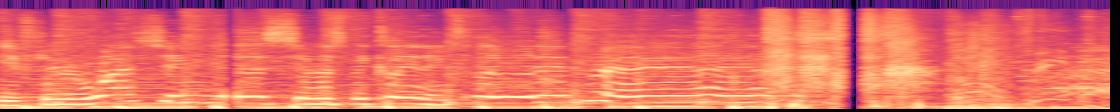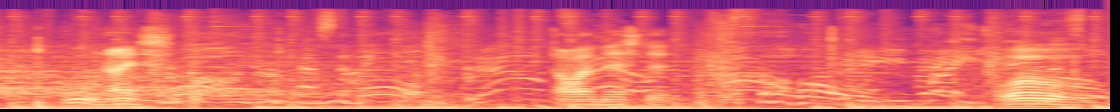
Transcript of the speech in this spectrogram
If you're watching this, you must be clinically depressed. Ooh, nice. Oh, I missed it. Whoa.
